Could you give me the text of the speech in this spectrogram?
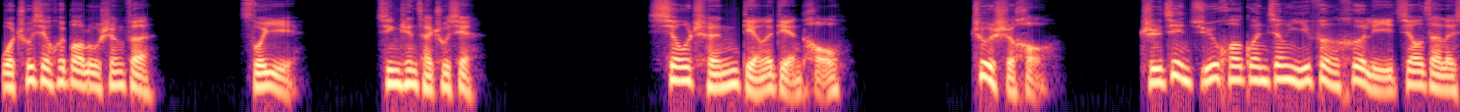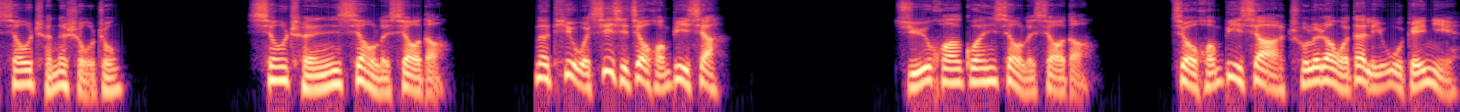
我出现会暴露身份，所以今天才出现。”萧晨点了点头。这时候，只见菊花关将一份贺礼交在了萧晨的手中。萧晨笑了笑道：“那替我谢谢教皇陛下。”菊花关笑了笑道：“教皇陛下除了让我带礼物给你，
